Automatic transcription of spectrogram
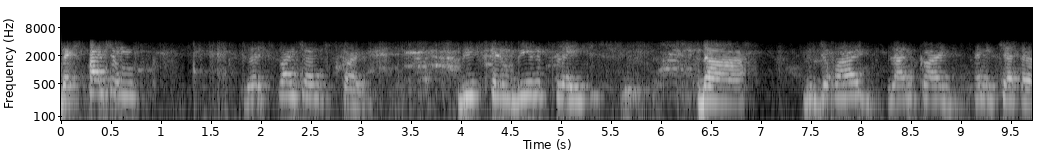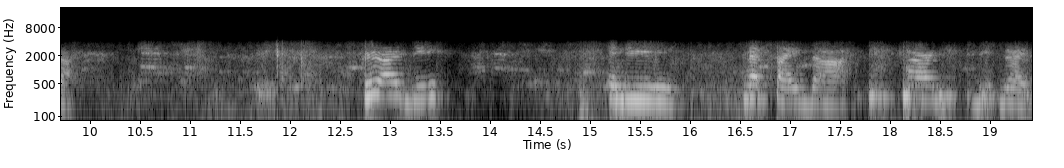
The expansion, the expansion card. This can be replaced the video card, LAN card, and etc. Here are the in the left side the hard disk drive.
